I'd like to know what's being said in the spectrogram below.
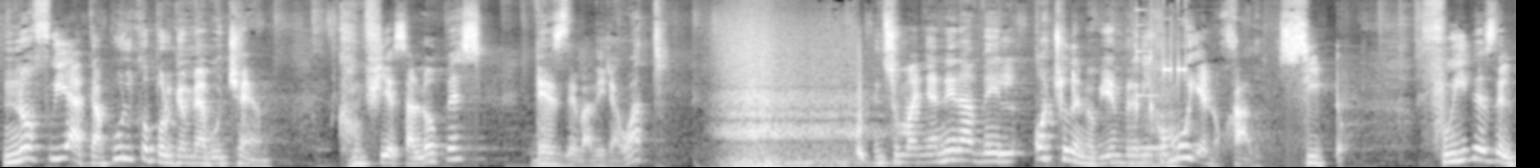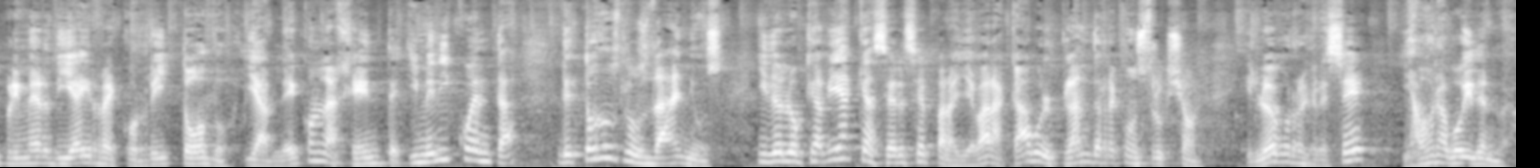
No fui a Acapulco porque me abuchean, confiesa López desde Badiraguato. En su mañanera del 8 de noviembre dijo muy enojado, cito, Fui desde el primer día y recorrí todo y hablé con la gente y me di cuenta de todos los daños y de lo que había que hacerse para llevar a cabo el plan de reconstrucción. Y luego regresé y ahora voy de nuevo.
